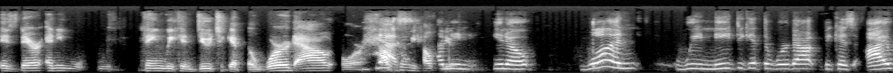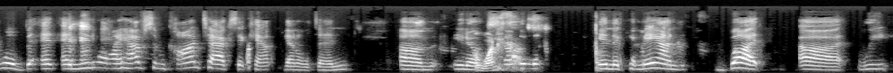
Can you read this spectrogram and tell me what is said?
is there anything we can do to get the word out, or how yes. can we help I you? mean, you know, one, we need to get the word out because I will, be, and, and you know, I have some contacts at Camp Pendleton, um, you know, Oh, in, the, in the command, but uh, we,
